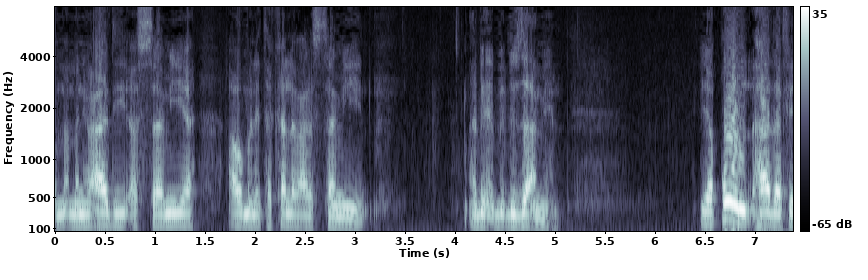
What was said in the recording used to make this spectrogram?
من يعادي السامية أو من يتكلم على الساميين بزعمهم. يقول هذا في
